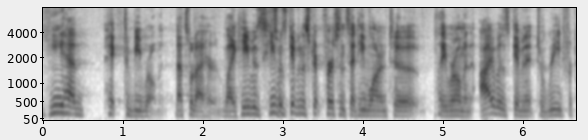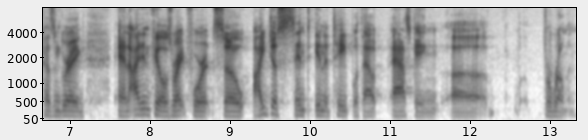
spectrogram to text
he had picked to be Roman. That's what I heard. Like he was he so, was given the script first and said he wanted to play Roman. I was given it to read for cousin Greg, and I didn't feel I was right for it. So I just sent in a tape without asking uh, for Roman.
